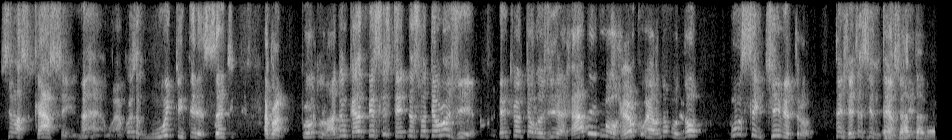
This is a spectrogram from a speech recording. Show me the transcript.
se lascassem, né? Uma coisa muito interessante. Agora, por outro lado, é um cara persistente na sua teologia ele tinha uma teologia errada e morreu com ela, não mudou um centímetro. Tem gente assim, não tem? Exatamente.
